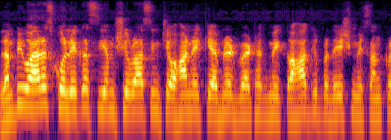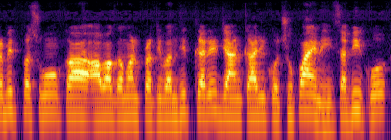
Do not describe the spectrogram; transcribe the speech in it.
लंपी वायरस को लेकर सीएम शिवराज सिंह चौहान ने कैबिनेट बैठक में कहा कि प्रदेश में संक्रमित पशुओं का आवागमन प्रतिबंधित करें, जानकारी को छुपाएँ नहीं, सभी को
